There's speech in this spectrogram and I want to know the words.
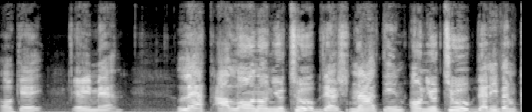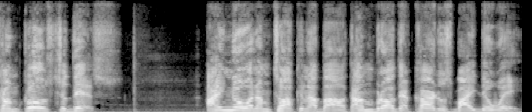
Okay. Amen let alone on YouTube. There's nothing on YouTube that even come close to this. I know what I'm talking about. I'm Brother Carlos, by the way.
